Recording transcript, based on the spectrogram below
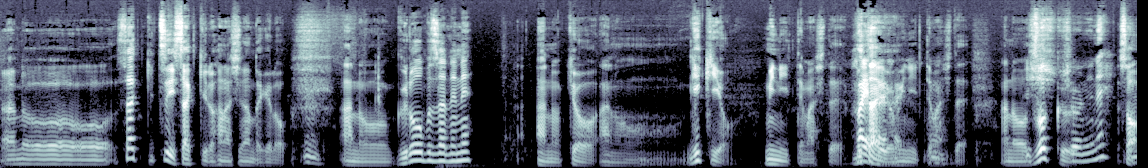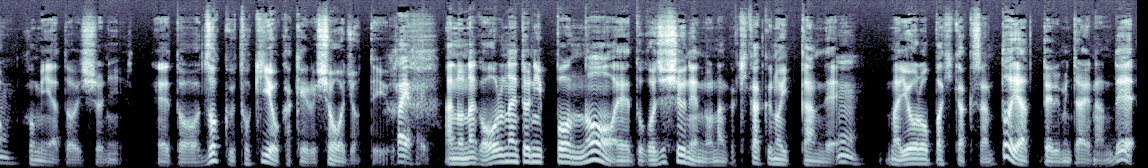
あのーさっき、ついさっきの話なんだけど、あのーグローブ座でね、あの、今日、あのー劇を見に行ってまして、舞台を見に行ってまして、あの、一族、緒にね。そう、うん小宮と一緒に、えっ、と、族時をかける少女っていう、はいはい。あの、なんか、オールナイトニッポンの、えっ、と、50周年のなんか企画の一環で、うん。まあ、ヨーロッパ企画さんとやってるみたいなんで、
